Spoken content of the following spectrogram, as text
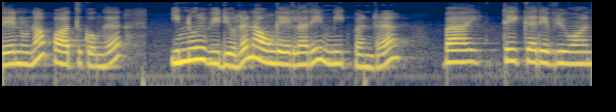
வேணும்னா பார்த்துக்கோங்க. இன்னொரு வீடியோவில் நான் உங்கள் எல்லாரையும் மீட் பண்ணுறேன் பாய் டேக் கேர் எவ்ரி ஒன்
